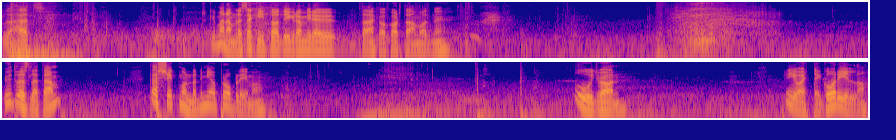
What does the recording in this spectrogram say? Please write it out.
Lehet. Csak én már nem leszek itt addigra, mire ő talán akar támadni. Üdvözletem! Tessék mondani, mi a probléma? Úgy van. Mi vagy te, gorilla?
